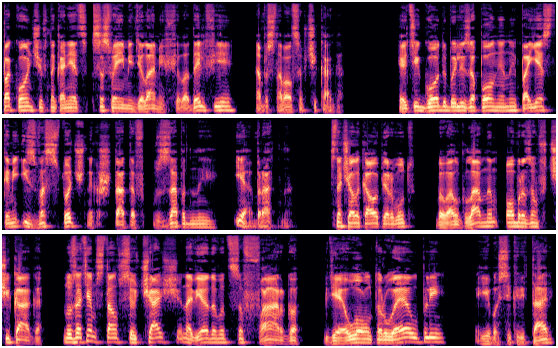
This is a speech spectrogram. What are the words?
покончив, наконец, со своими делами в Филадельфии, обосновался в Чикаго. Эти годы были заполнены поездками из восточных штатов в западные и обратно. Сначала Каупервуд бывал главным образом в Чикаго, но затем стал все чаще наведываться в Фарго, где Уолтер Уэлпли, его секретарь,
